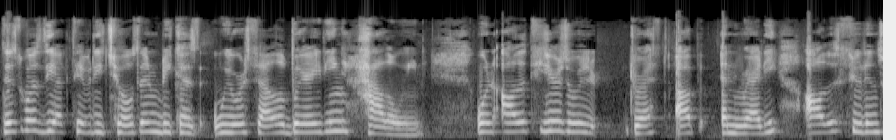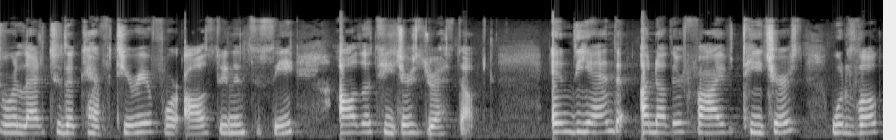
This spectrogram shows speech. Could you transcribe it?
This was the activity chosen because we were celebrating Halloween. When all the teachers were dressed up and ready, all the students were led to the cafeteria for all students to see all the teachers dressed up. In the end, another five teachers would vote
